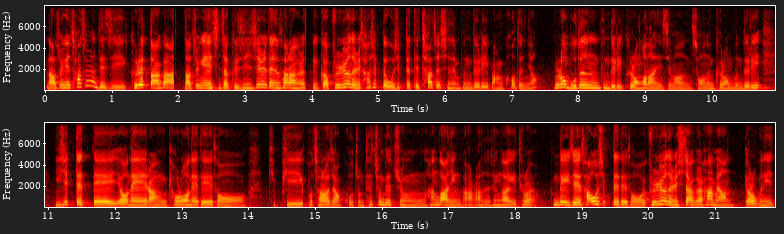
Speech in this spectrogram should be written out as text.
나중에 찾으면 되지. 그랬다가 나중에 진짜 그 진실된 사랑을 그러니까 불륜을 40대, 50대 때 찾으시는 분들이 많거든요. 물론 모든 분들이 그런 건 아니지만 저는 그런 분들이 20대 때 연애랑 결혼에 대해서 깊이 고찰하지 않고 좀 대충대충 한 거 아닌가라는 생각이 들어요. 근데 이제 40, 50대 돼서 불륜을 시작을 하면 여러분이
